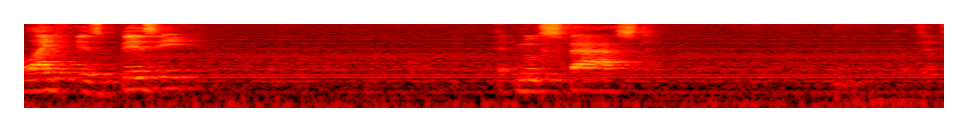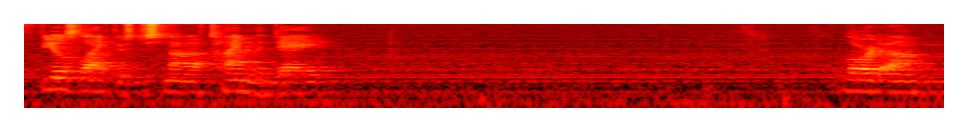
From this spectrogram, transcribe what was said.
Life is busy. It moves fast. It feels like there's just not enough time in the day. Lord, um,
